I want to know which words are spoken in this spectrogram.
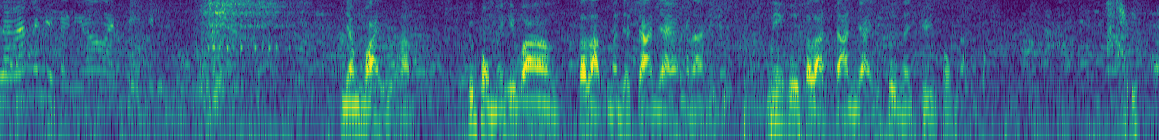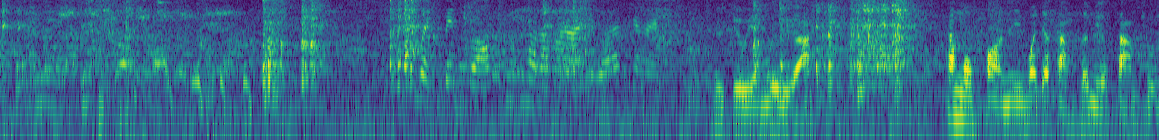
เรานั่งกันอยู่ตรงนี้ประมาณ40นาทียังไหวอยู่ครับ คือผมไม่คิดว่าสลัดมันจะจานใหญ่ขนาดนี้ นี่คือสลัดจานใหญ่ที่สุดในชีวิตผมนะครับเหมือนเป็นบล็อกที่ทรมานหรือว่ายังไงรีฟิลยังเหลือ ถ้างบพอนี่ว่าจะสั่งเพิ่มอีกสักสามชุด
